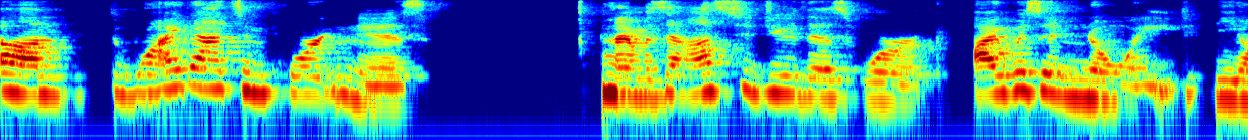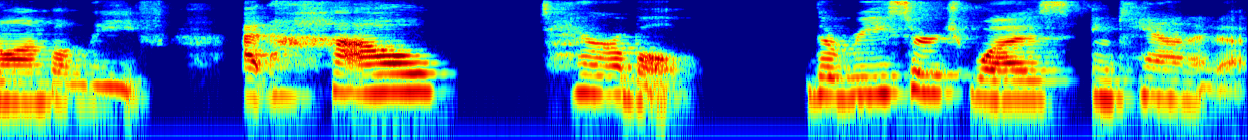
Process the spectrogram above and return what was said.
Um, why that's important is when I was asked to do this work, I was annoyed beyond belief at how terrible the research was in Canada.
